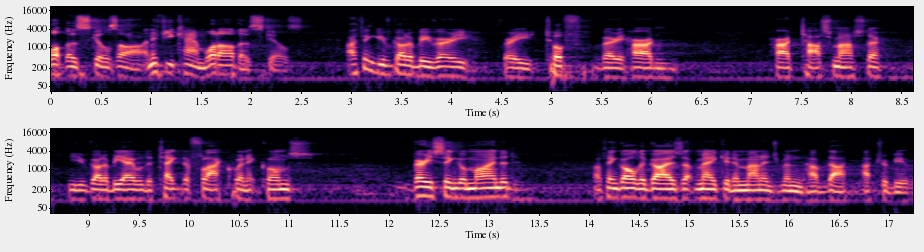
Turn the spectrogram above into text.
what those skills are? And if you can, what are those skills? I think you've got to be very, very tough, very hard, hard taskmaster. You've got to be able to take the flack when it comes. Very single-minded. I think all the guys that make it in management have that attribute.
